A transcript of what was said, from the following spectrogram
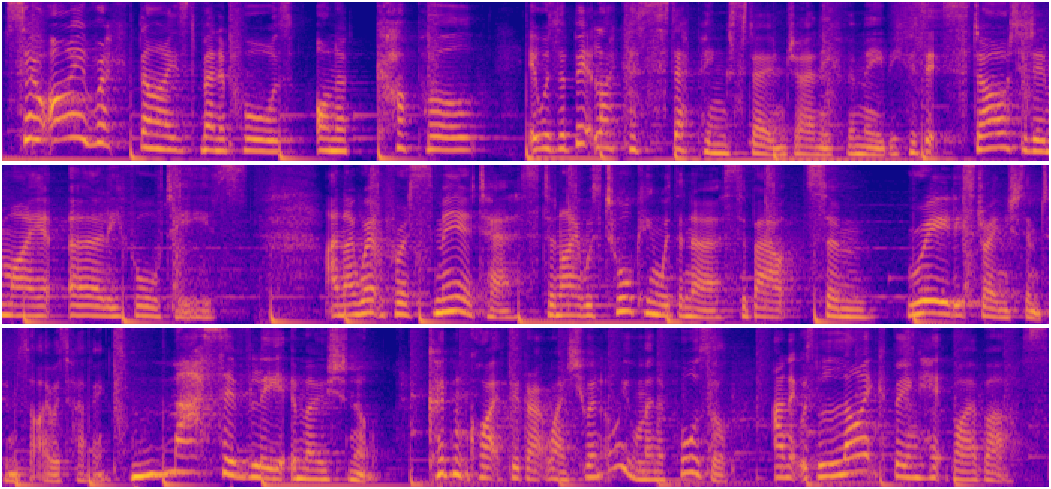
So I recognised menopause on a couple. It was a bit like a stepping stone journey for me because it started in my early 40s. And I went for a smear test and I was talking with the nurse about some really strange symptoms that I was having. Massively emotional. Couldn't quite figure out why. She went, Oh, you're menopausal. And it was like being hit by a bus.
